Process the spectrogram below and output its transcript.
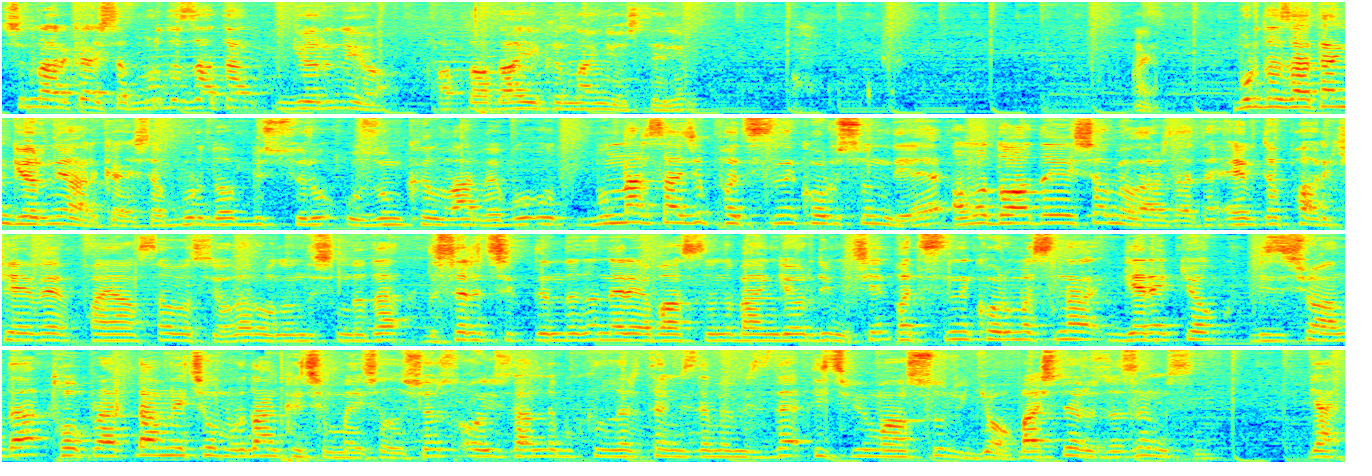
Şimdi arkadaşlar burada zaten görünüyor. Hatta daha yakından göstereyim. Burada zaten görünüyor arkadaşlar. Burada bir sürü uzun kıl var ve bu bunlar sadece patisini korusun diye. Ama doğada yaşamıyorlar zaten. Evde parkeye ve fayansa basıyorlar. Onun dışında da dışarı çıktığında da nereye bastığını ben gördüğüm için patisini korumasına gerek yok. Biz şu anda topraktan ve çamurdan kaçınmaya çalışıyoruz. O yüzden de bu kılları temizlememizde hiçbir mahsur yok. Başlıyoruz. Hazır mısın? Gel.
